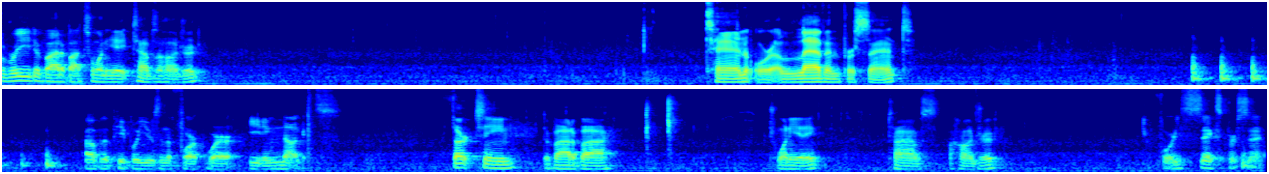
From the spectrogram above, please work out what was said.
3 divided by 28 times 100. Ten or eleven percent of the people using the fork were eating nuggets. Thirteen divided by twenty-eight times hundred. Forty-six percent.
